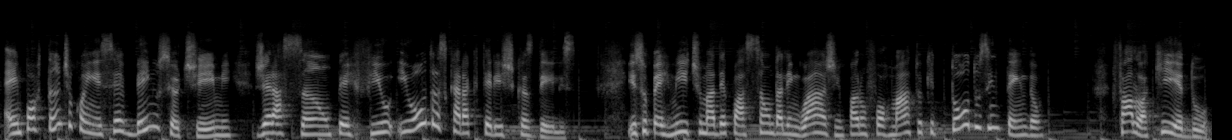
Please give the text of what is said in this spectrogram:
É importante conhecer bem o seu time, geração, perfil e outras características deles. Isso permite uma adequação da linguagem para um formato que todos entendam. Falo aqui, Edu,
